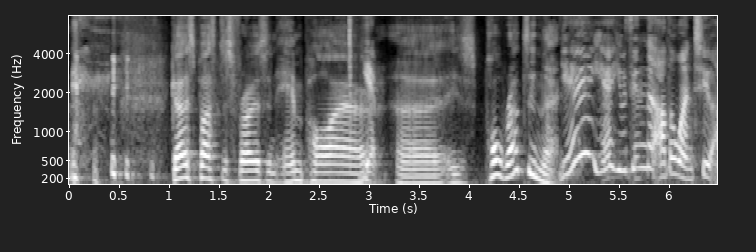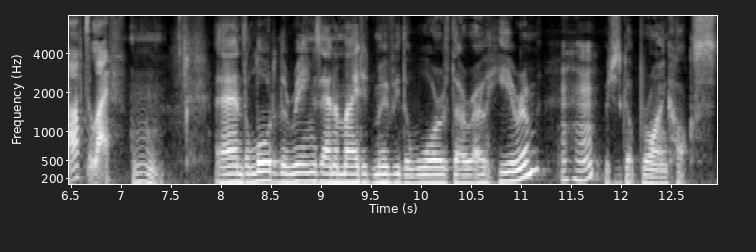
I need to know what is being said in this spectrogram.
Ghostbusters: Frozen Empire. Yep. Uh, is Paul Rudd's in that? yeah, yeah, he was in the other one too, Afterlife. and the Lord of the Rings animated movie, The War of the Rohirrim, Mm-hmm. which has got Brian Cox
